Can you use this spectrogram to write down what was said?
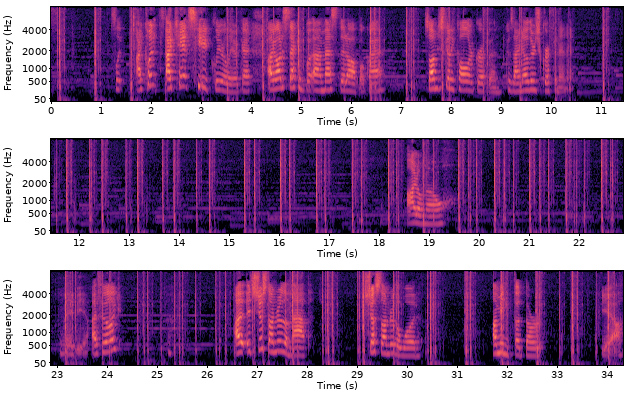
it's like I couldn't, I can't see it clearly. Okay, I got a second, but I messed it up. Okay, so I'm just gonna call her Griffin because I know there's Griffin in it. I don't know. Maybe. I feel like I it's just under the map. It's just under the wood. I mean the dirt. Yeah.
